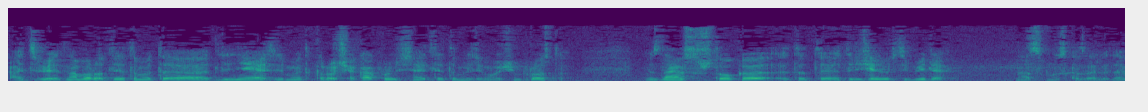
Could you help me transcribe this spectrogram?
А, теперь наоборот, летом это длиннее, а зимой это короче. А как объяснять летом и зимой? Очень просто. Мы знаем, что этот э, три четверти мили, нас мы сказали, да?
